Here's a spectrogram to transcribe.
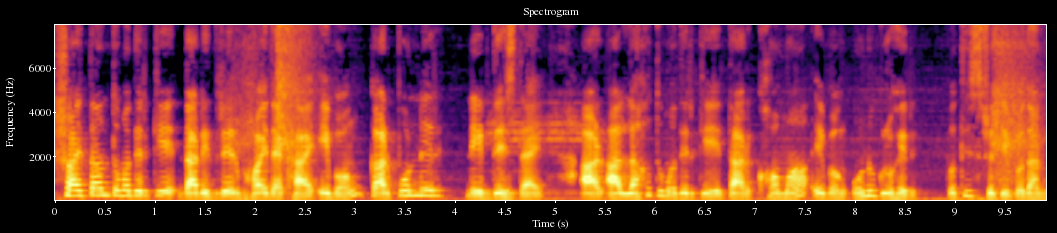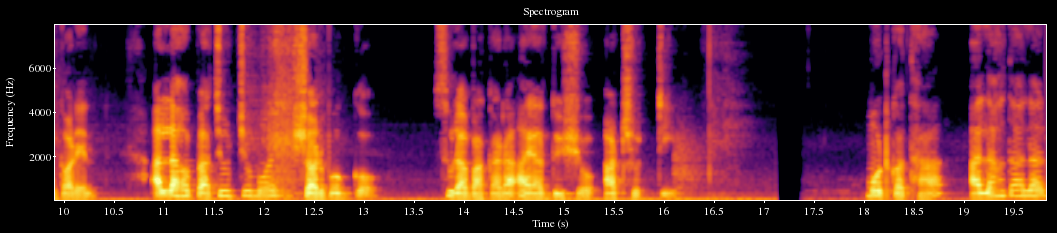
শয়তান তোমাদেরকে দারিদ্র্যের ভয় দেখায় এবং কার্পণ্যের নির্দেশ দেয়, আর আল্লাহ তোমাদেরকে তার ক্ষমা এবং অনুগ্রহের প্রতিশ্রুতি প্রদান করেন। আল্লাহ প্রাচুর্যময়, সর্বজ্ঞ। সুরা বাকারা, আয়াত দুইশো আটষট্টি। মোট কথা আল্লাহ তাল্লার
